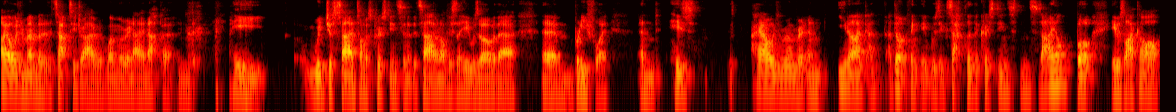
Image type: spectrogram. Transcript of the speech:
I always remember the taxi driver when we were in Iron and he, we'd just signed Thomas Christiansen at the time. And obviously he was over there um, briefly. And his, I always remember it. And, you know, I, I, don't think it was exactly the Christiansen style, but he was like, oh,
